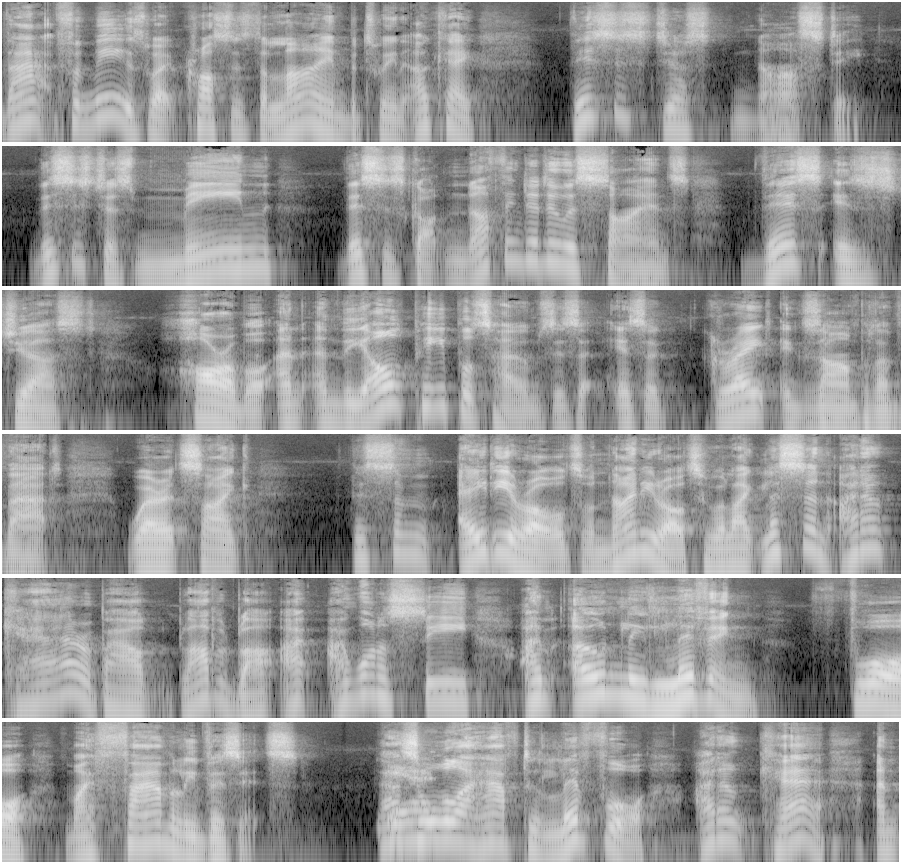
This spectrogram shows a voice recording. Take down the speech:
that for me is where it crosses the line between, okay, this is just nasty. This is just mean. This has got nothing to do with science. This is just horrible. And and the old people's homes is a, is a great example of that, where it's like there's some 80 year olds or 90 year olds who are like, listen, I don't care about blah blah blah. I, I want to see. I'm only living for my family visits. That's Yeah. all I have to live for. I don't care. And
